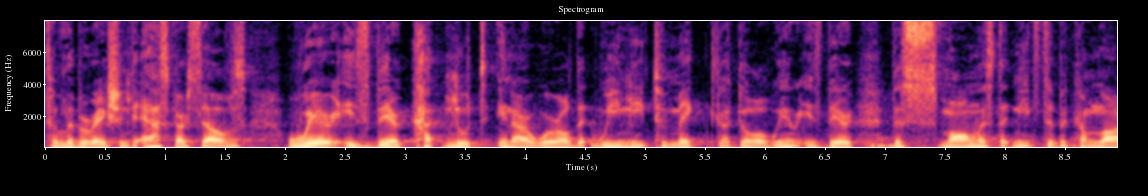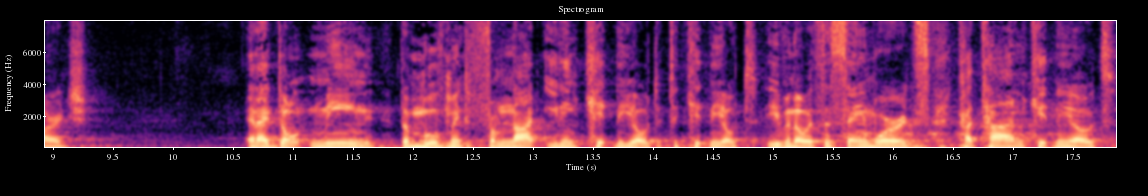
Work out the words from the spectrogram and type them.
to liberation, to ask ourselves, where is there katnut in our world that we need to make gadol? Where is there the smallness that needs to become large? And I don't mean the movement from not eating kitniot to kitniot, even though it's the same words, katan, kitniot.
